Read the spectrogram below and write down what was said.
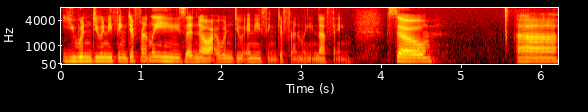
you wouldn't do anything differently?" And he said, "No, I wouldn't do anything differently. Nothing." So uh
